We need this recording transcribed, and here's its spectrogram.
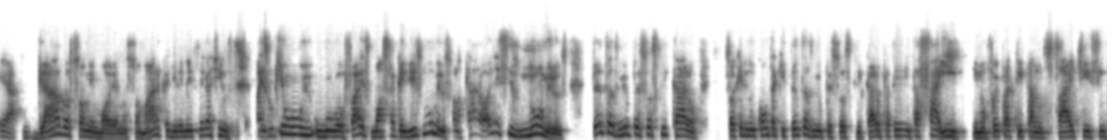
é, grava a sua memória na sua marca de elementos negativos. Mas o que o, o Google faz? Mostra aqueles números, fala, cara, olha esses números, tantas mil pessoas clicaram. Só que ele não conta que tantas mil pessoas clicaram para tentar sair e não foi para clicar no site e sim,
